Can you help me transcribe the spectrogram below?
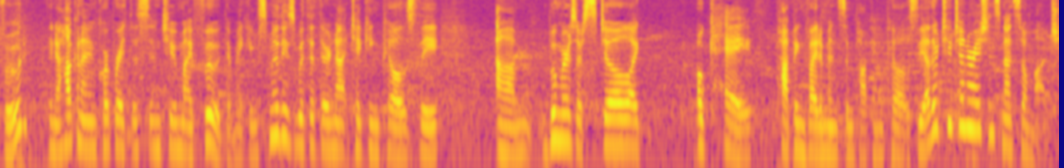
food. You know, how can I incorporate this into my food? They're making smoothies with it. They're not taking pills. The um, boomers are still like okay popping vitamins and popping pills. The other two generations, not so much.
